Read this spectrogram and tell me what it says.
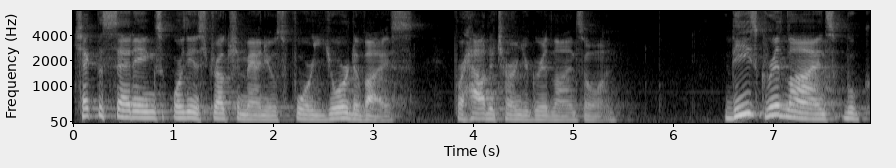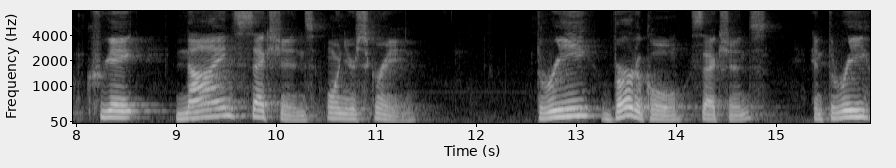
check the settings or the instruction manuals for your device for how to turn your grid lines on. These grid lines will create nine sections on your screen, three vertical sections and three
